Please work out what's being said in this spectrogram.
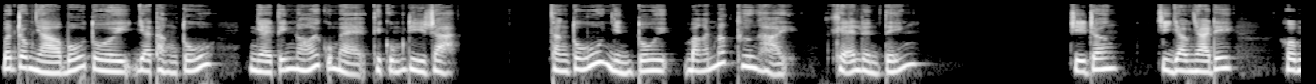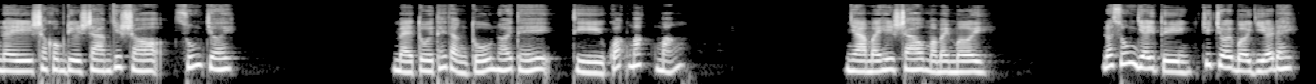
Bên trong nhà bố tôi và thằng Tú, Nghe tiếng nói của mẹ thì cũng đi ra. Thằng Tú nhìn tôi bằng ánh mắt thương hại, Khẽ lên tiếng. Chị Trân, Chị vào nhà đi, Hôm nay sao không đưa Sam với so xuống chơi? Mẹ tôi thấy thằng Tú nói thế Thì quát mắt mắng. Nhà mày hay sao mà mày mời? Nó xuống dây tiền Chứ chơi bờ gì ở đây.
